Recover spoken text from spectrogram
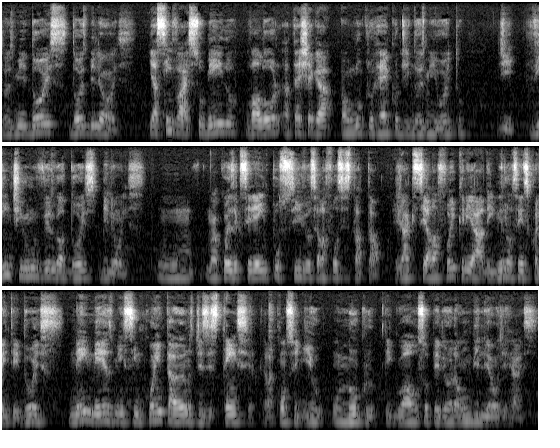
2002, 2 bilhões. E assim vai, subindo o valor até chegar a um lucro recorde em 2008 de 21,2 bilhões. Um, uma coisa que seria impossível se ela fosse estatal, já que se ela foi criada em 1942, nem mesmo em 50 anos de existência ela conseguiu um lucro igual ou superior a 1 bilhão de reais.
